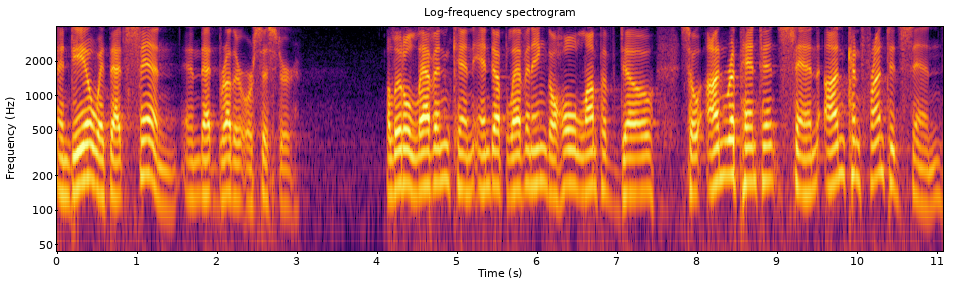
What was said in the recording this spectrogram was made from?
and deal with that sin and that brother or sister. A little leaven can end up leavening the whole lump of dough. So, unrepentant sin, unconfronted sin,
